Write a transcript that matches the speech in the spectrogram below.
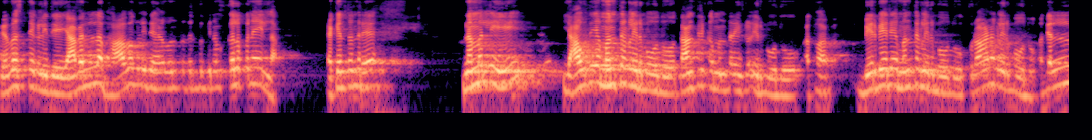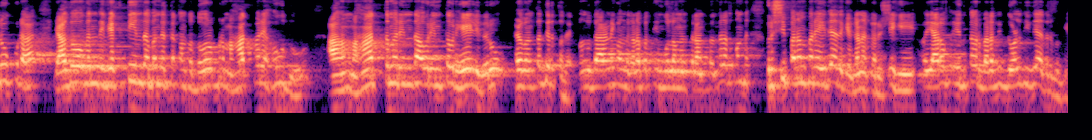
ವ್ಯವಸ್ಥೆಗಳಿದೆ, ಯಾವೆಲ್ಲ ಭಾವಗಳಿದೆ ಹೇಳುವಂಥದ್ರ ಬಗ್ಗೆ ನಮ್ಗೆ ಕಲ್ಪನೆ ಇಲ್ಲ. ಯಾಕೆಂತಂದ್ರೆ ನಮ್ಮಲ್ಲಿ ಯಾವುದೇ ಮಂತ್ರಗಳಿರ್ಬೋದು, ತಾಂತ್ರಿಕ ಮಂತ್ರಗಳಿರ್ಬೋದು, ಅಥವಾ ಬೇರೆ ಬೇರೆ ಮಂತ್ರಗಳಿರ್ಬೋದು, ಪುರಾಣಗಳಿರ್ಬೋದು, ಅದೆಲ್ಲವೂ ಕೂಡ ಯಾವುದೋ ಒಂದು ವ್ಯಕ್ತಿಯಿಂದ ಬಂದಿರತಕ್ಕಂಥ ದೊರೊಬ್ಬರು ಮಹಾತ್ಮರೇ ಹೌದು. ಆ ಮಹಾತ್ಮರಿಂದ ಅವ್ರು ಇಂಥವ್ರು ಹೇಳಿದರು, ಹೇಳುವಂಥದ್ದು ಇರ್ತದೆ. ಒಂದು ಉದಾಹರಣೆಗೆ ಒಂದು ಗಣಪತಿ ಮೂಲ ಮಂತ್ರ ಅಂತಂದ್ರೆ ಅದಕ್ಕೊಂದು ಋಷಿ ಪರಂಪರೆ ಇದೆ, ಅದಕ್ಕೆ ಗಣಕ ಋಷಿ ಯಾರೋ ಇಂಥವ್ರು ಬರೆದಿದ್ದು ಇದೆ ಅದ್ರ ಬಗ್ಗೆ.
